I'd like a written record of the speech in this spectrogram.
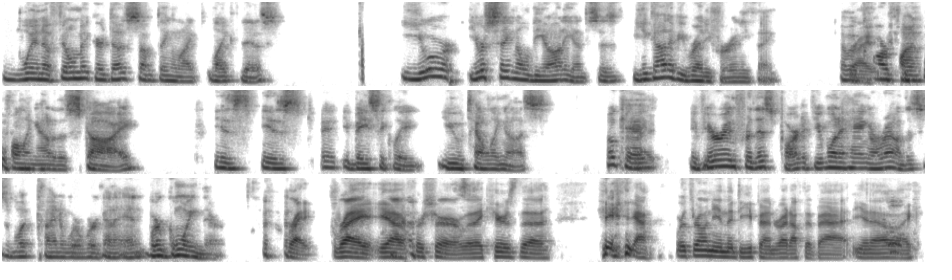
when a filmmaker does something like like this, your your signal to the audience is you got to be ready for anything. Of a Right. car fi- falling out of the sky is is uh, basically you telling us, okay, Right. if you're in for this part, if you want to hang around, this is what kind of where we're going to end. We're going there. right right yeah for sure like here's the yeah we're throwing you in the deep end right off the bat you know Well, like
